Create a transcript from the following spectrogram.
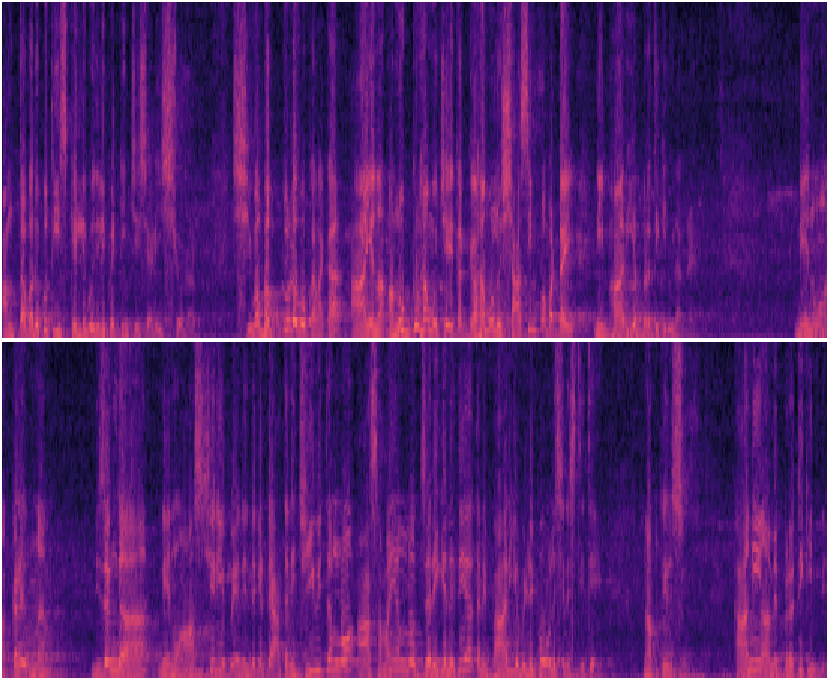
అంతవరకు తీసుకెళ్ళి వదిలిపెట్టించేశాడు ఈశ్వరుడు. శివభక్తుడవు కనుక ఆయన అనుగ్రహము చేత గ్రహములు శాసింపబడ్డాయి. నీ భార్య బ్రతికిందన్నాడు. నేను అక్కడే ఉన్నాను. నిజంగా నేను ఆశ్చర్యపోయాను. ఎందుకంటే అతని జీవితంలో ఆ సమయంలో జరిగినదే అతని భార్య వెళ్ళిపోవలసిన స్థితే. నాకు తెలుసు. కానీ ఆమె బ్రతికింది.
